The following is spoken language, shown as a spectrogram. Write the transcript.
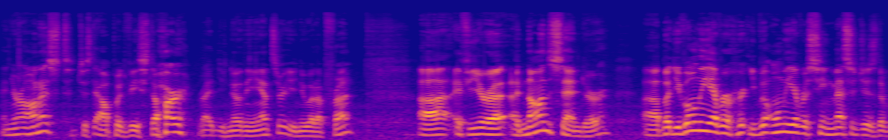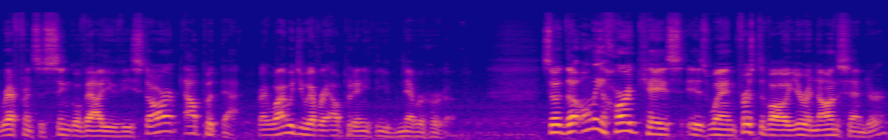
and you're honest, just output V star, right? You know the answer, you knew it up front. Uh, if you're a, a non-sender, uh, but you've only ever heard, you've only ever seen messages that reference a single value V star, output that, right? Why would you ever output anything you've never heard of? So the only hard case is when, first of all, you're a non-sender,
